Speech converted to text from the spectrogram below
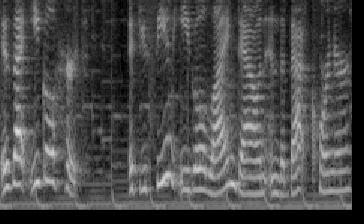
Is that eagle hurt? If you see an eagle lying down in the back corner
